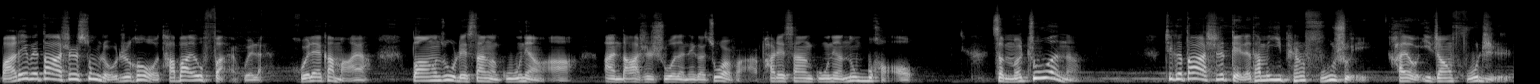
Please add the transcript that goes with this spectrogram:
把这位大师送走之后，他爸又返回来，回来干嘛呀？帮助这三个姑娘啊，按大师说的那个做法，怕这三个姑娘弄不好。怎么做呢？这个大师给了他们一瓶符水，还有一张符纸。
